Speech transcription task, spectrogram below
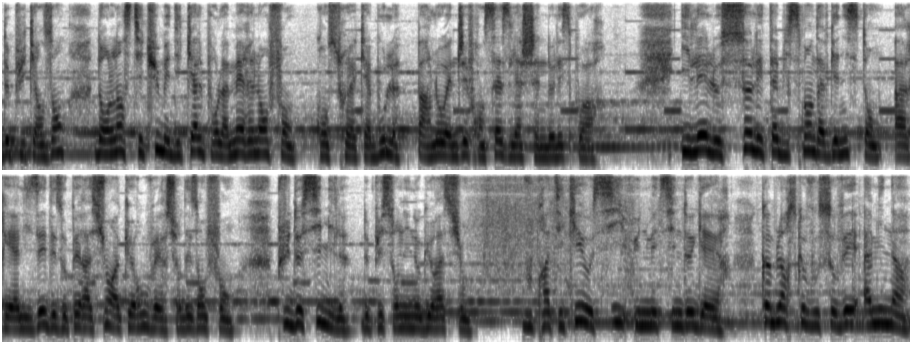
depuis 15 ans, dans l'Institut médical pour la mère et l'enfant, construit à Kaboul par l'ONG française La Chaîne de l'Espoir. Il est le seul établissement d'Afghanistan à réaliser des opérations à cœur ouvert sur des enfants, plus de 6000 depuis son inauguration. Vous pratiquez aussi une médecine de guerre, comme lorsque vous sauvez Amina,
